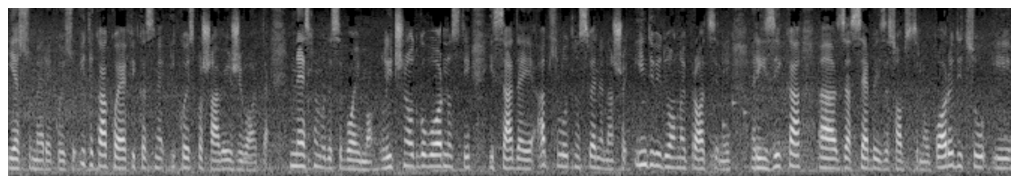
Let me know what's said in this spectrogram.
jesu mere koje su i tekako efikasne i koje spašavaju života. Ne smemo da se bojimo lične odgovornosti i sada je apsolutno sve na našoj individualnoj proceni rizika za sebe i za sobstvenu porodicu i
